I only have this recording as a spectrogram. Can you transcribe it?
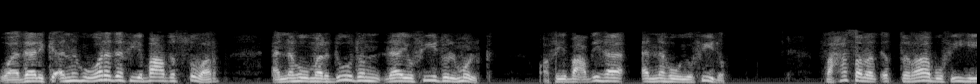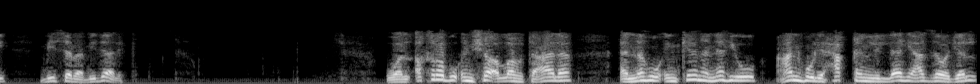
وذلك أنه ورد في بعض الصور أنه مردود لا يفيد الملك وفي بعضها أنه يفيده. فحصل الاضطراب فيه بسبب ذلك. والأقرب إن شاء الله تعالى أنه إن كان النهي عنه لحق لله عز وجل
